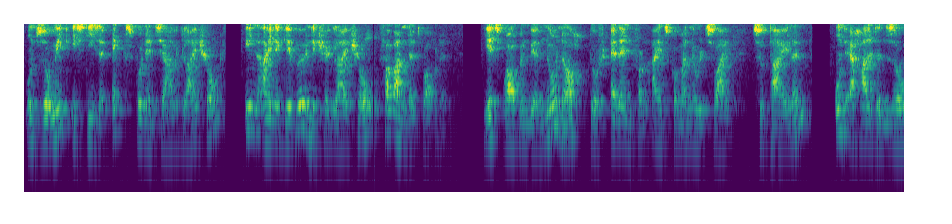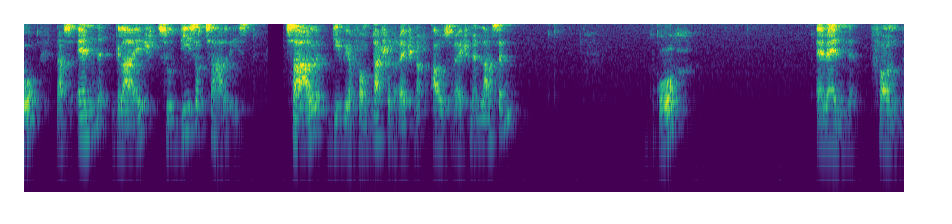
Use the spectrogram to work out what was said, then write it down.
Und somit ist diese Exponentialgleichung in eine gewöhnliche Gleichung verwandelt worden. Jetzt brauchen wir nur noch durch ln von 1,02 zu teilen und erhalten so, dass n gleich zu dieser Zahl ist. Zahl, die wir vom Taschenrechner ausrechnen lassen. Bruch. Ln von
